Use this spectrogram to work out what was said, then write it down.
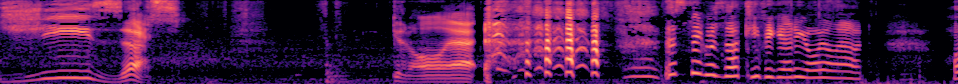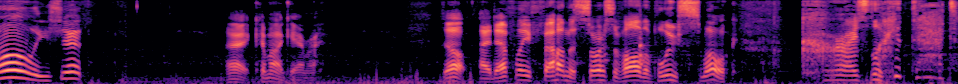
Jesus. Get all that. this thing was not keeping any oil out. Holy shit. Alright, come on, camera. So, I definitely found the source of all the blue smoke. Christ, look at that.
